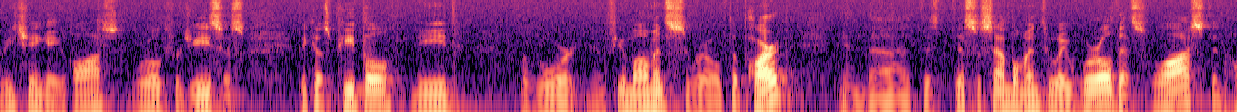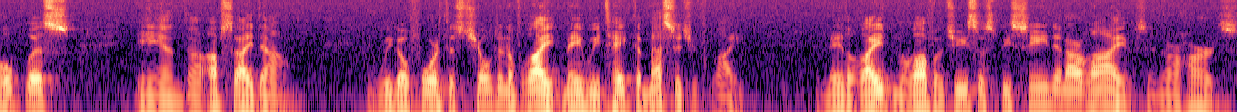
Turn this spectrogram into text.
reaching a lost world for Jesus, because people need the Lord. In a few moments, we'll depart and uh, dis- disassemble into a world that's lost and hopeless and uh, upside down. And we go forth as children of light. May we take the message of light. And may the light and love of Jesus be seen in our lives, in our hearts,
